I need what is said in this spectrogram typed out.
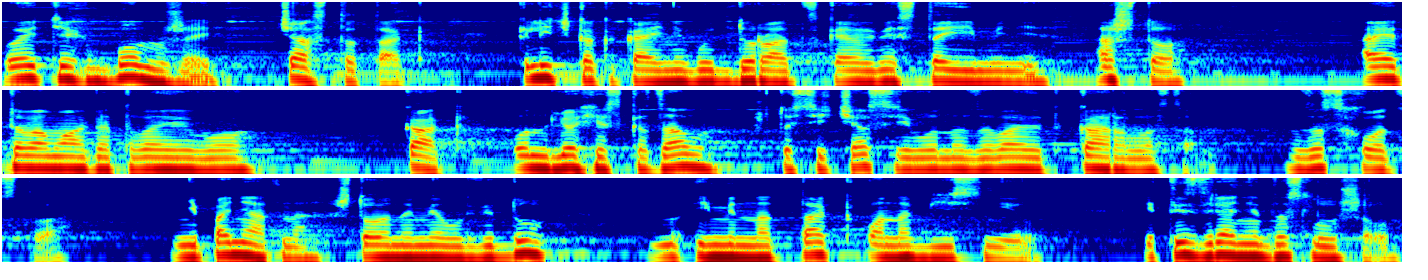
У этих бомжей часто так. Кличка какая-нибудь дурацкая вместо имени. А что? А этого мага твоего? Как? Он Лехе сказал, что сейчас его называют Карлосом. За сходство. Непонятно, что он имел в виду, но именно так он объяснил. И ты зря не дослушал.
